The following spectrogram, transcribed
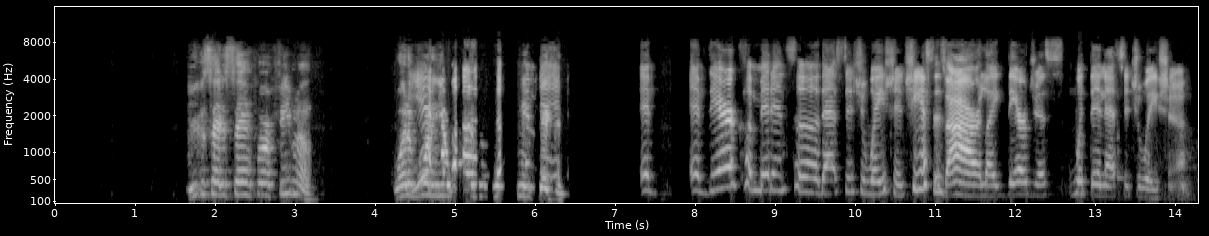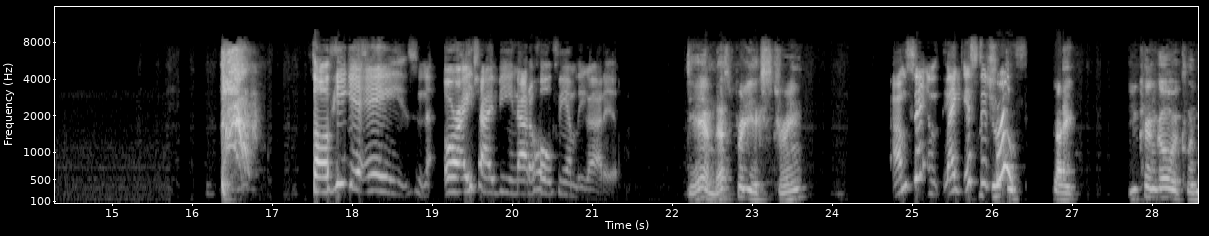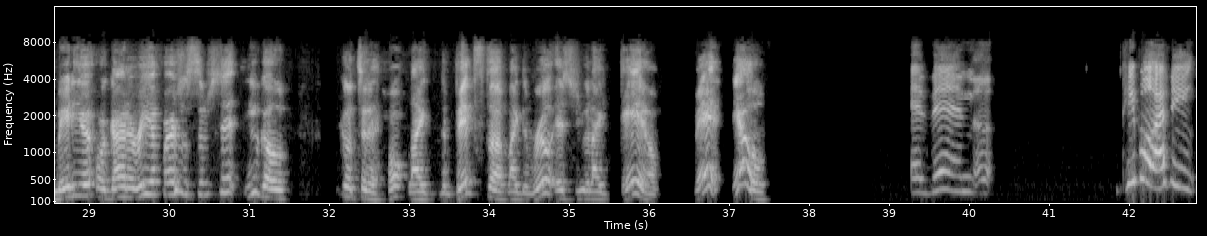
You can say the same for a female. What if Yeah, one of your but wives the sneak women- if if they're committing to that situation, chances are like they're just within that situation. so if he get AIDS or HIV, not a whole family got it. Damn, that's pretty extreme. I'm saying like it's the truth. Like, you couldn't go with chlamydia or gonorrhea first or some shit. You go, go to the whole, like the big stuff, like the real issue. Like, damn, man, yo, And then uh, people, I think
